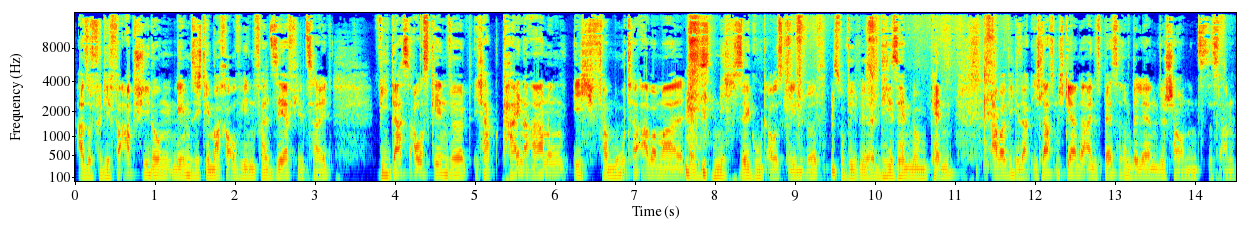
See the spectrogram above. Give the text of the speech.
Also für die Verabschiedung nehmen sich die Macher auf jeden Fall sehr viel Zeit. Wie das ausgehen wird, ich habe keine Ahnung. Ich vermute aber mal, dass es nicht sehr gut ausgehen wird, so wie wir die Sendung kennen. Aber wie gesagt, ich lasse mich gerne eines Besseren belehren. Wir schauen uns das an.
